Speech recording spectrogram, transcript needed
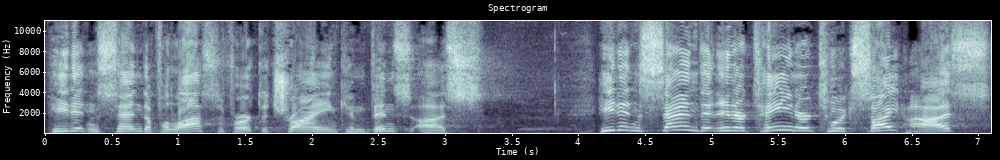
He didn't send a philosopher to try and convince us. He didn't send an entertainer to excite us.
